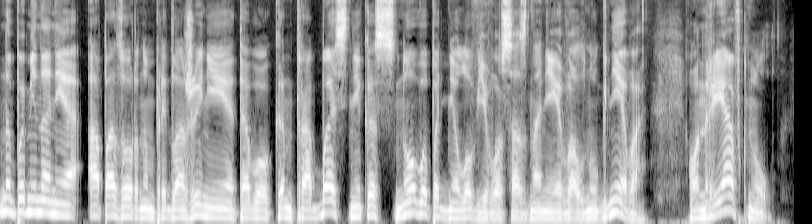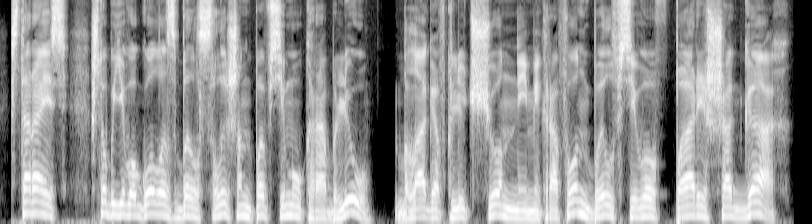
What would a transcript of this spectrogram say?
напоминание о позорном предложении того контрабасника снова подняло в его сознание волну гнева. Он рявкнул, стараясь, чтобы его голос был слышен по всему кораблю, благо включенный микрофон был всего в паре шагах.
